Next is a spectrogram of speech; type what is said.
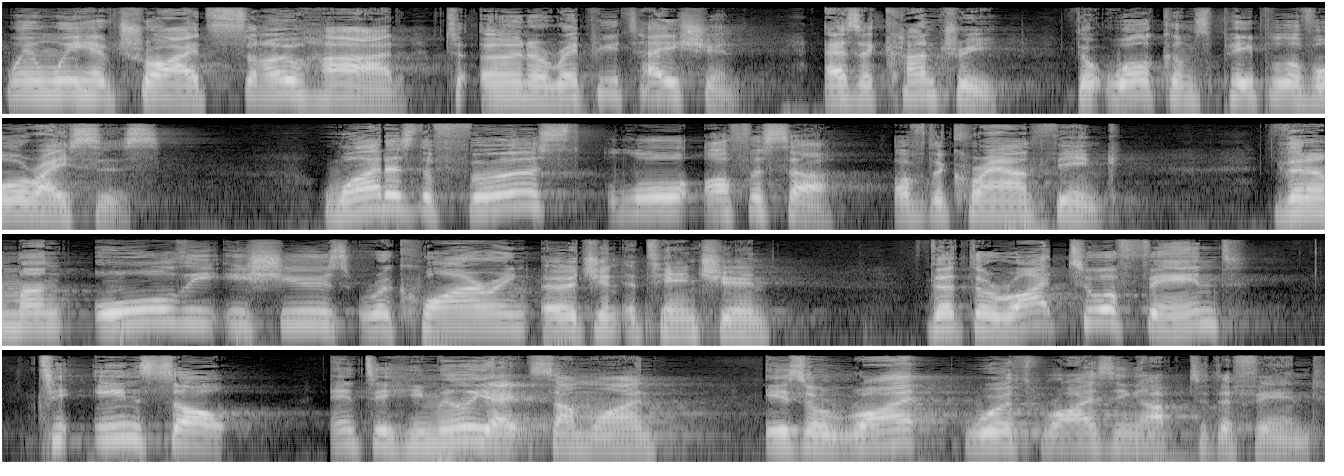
when we have tried so hard to earn a reputation as a country that welcomes people of all races, why does the first law officer of the Crown think that among all the issues requiring urgent attention, that the right to offend, to insult and to humiliate someone is a right worth rising up to defend?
